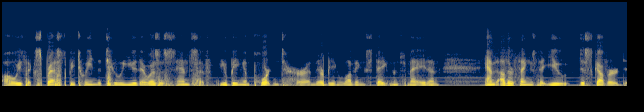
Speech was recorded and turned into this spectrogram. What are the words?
always expressed between the two of you, there was a sense of you being important to her and there being loving statements made and and other things that you discovered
